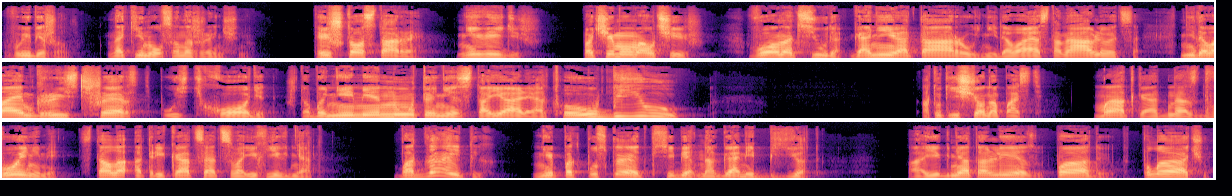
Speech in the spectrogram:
Выбежал, накинулся на женщину. «Ты что, старая, не видишь? Почему молчишь? Вон отсюда, гони Атару, не давай останавливаться, не давай им грызть шерсть, пусть ходит, чтобы ни минуты не стояли, а то убью!» А тут еще напасть. Матка одна с двойнями стала отрекаться от своих ягнят. Бодает их, не подпускает к себе, ногами бьет. А ягнята лезут, падают, плачут.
